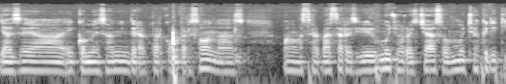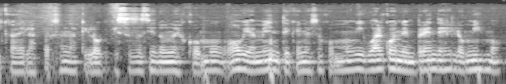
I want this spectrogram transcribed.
ya sea comenzando a interactuar con personas, van a vas a recibir mucho rechazo, mucha crítica de las personas que lo que estás haciendo no es común. Obviamente que no es común. Igual cuando emprendes es lo mismo.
